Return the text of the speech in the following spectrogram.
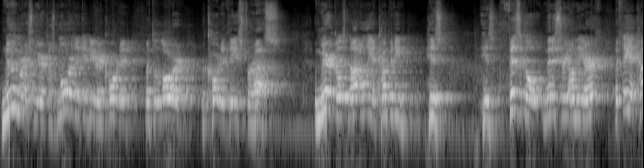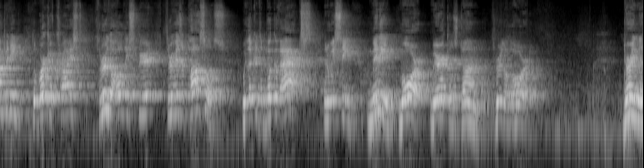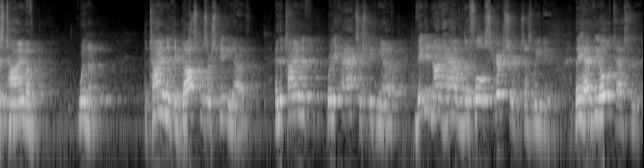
Numerous miracles, more than could be recorded, but the Lord recorded these for us. The miracles not only accompanied his, his physical ministry on the earth, but they accompanied the work of Christ through the Holy Spirit, through his apostles. We look at the book of Acts and we see many more miracles done through the Lord. During this time of when the, the time that the Gospels are speaking of, and the time that, where the Acts are speaking of, they did not have the full scriptures as we do. They had the Old Testament.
